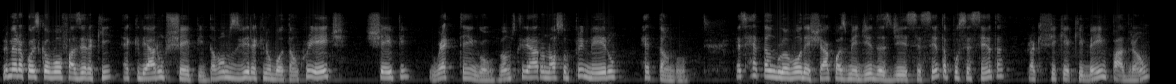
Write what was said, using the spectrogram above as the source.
Primeira coisa que eu vou fazer aqui é criar um shape. Então vamos vir aqui no botão Create, Shape, Rectangle. Vamos criar o nosso primeiro retângulo. Esse retângulo eu vou deixar com as medidas de 60 por 60, para que fique aqui bem padrão.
